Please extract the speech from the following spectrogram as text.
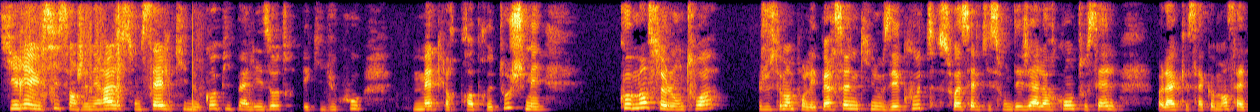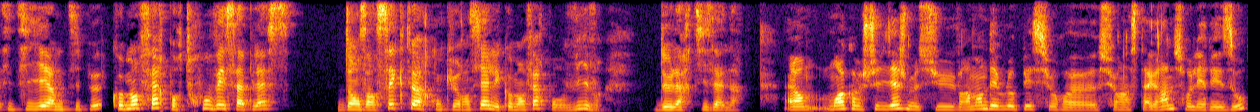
qui réussissent en général, sont celles qui ne copient pas les autres et qui du coup mettre leur propre touche. Mais comment, selon toi, justement pour les personnes qui nous écoutent, soit celles qui sont déjà à leur compte ou celles voilà, que ça commence à titiller un petit peu, comment faire pour trouver sa place dans un secteur concurrentiel et comment faire pour vivre de l'artisanat? Alors moi, comme je te disais, je me suis vraiment développée sur, euh, sur Instagram, sur les réseaux.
